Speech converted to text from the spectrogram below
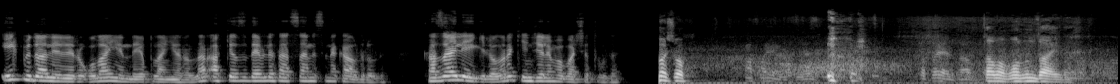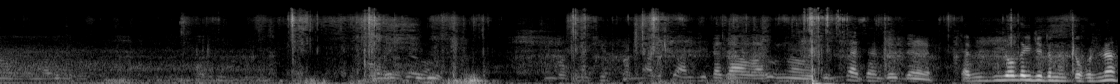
İlk müdahaleleri olay yerinde yapılan yaralılar Akyazı Devlet Hastanesi'ne kaldırıldı. Kazayla ilgili olarak inceleme başlatıldı. Tamam onun da aynı. Bir kaza var, onunla uğraşıyorum. Ben sen dönerim. Ya biz bir yolda gidiyordum dokuzuna.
